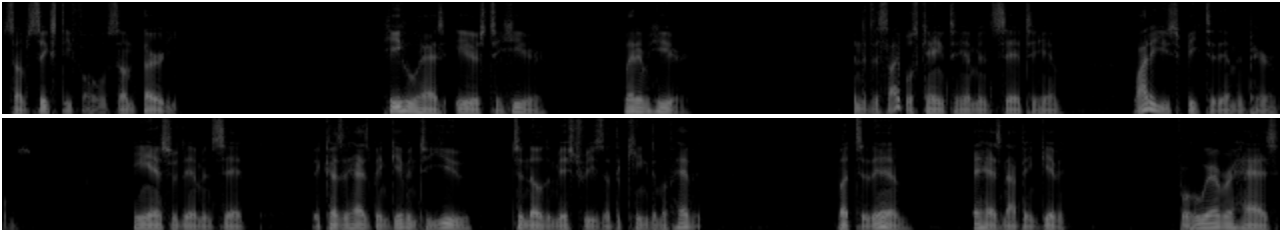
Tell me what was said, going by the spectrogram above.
some sixtyfold, some thirty. He who has ears to hear, let him hear. And the disciples came to him and said to him, Why do you speak to them in parables? He answered them and said, Because it has been given to you to know the mysteries of the kingdom of heaven. But to them it has not been given. For whoever has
